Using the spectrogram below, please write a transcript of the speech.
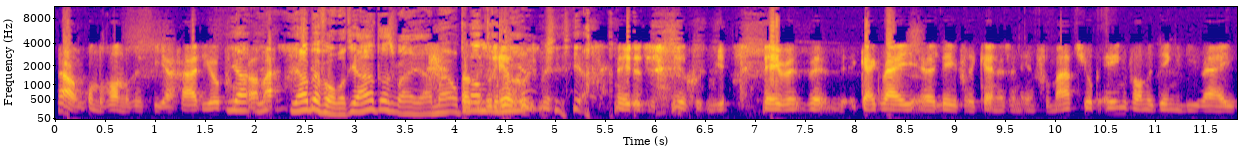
Nou, onder andere via radioprogramma's. Ja, ja, bijvoorbeeld. Ja, dat is waar. Ja. Maar op dat een andere is heel manier. Goed ja. Nee, dat is een heel goed manier. Nee, we, we, kijk, wij uh, leveren kennis en informatie op. Een van de dingen die wij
